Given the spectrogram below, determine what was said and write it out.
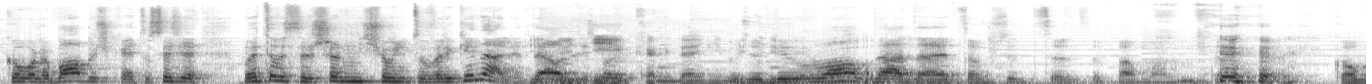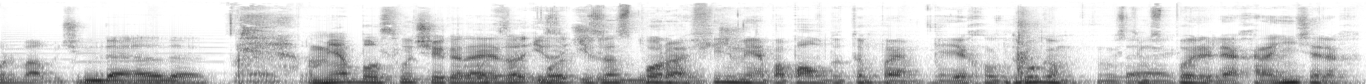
Кобра бабочка. Это, кстати, в этом совершенно ничего нету в оригинале. Да, людей типа, когда-нибудь Убивал, да, да, это, по-моему, это Кобра бабочка. Да, да. У меня был случай, когда из-за спора о фильме я попал в ДТП. Я ехал с другом, мы с ним спорили о хранителях.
